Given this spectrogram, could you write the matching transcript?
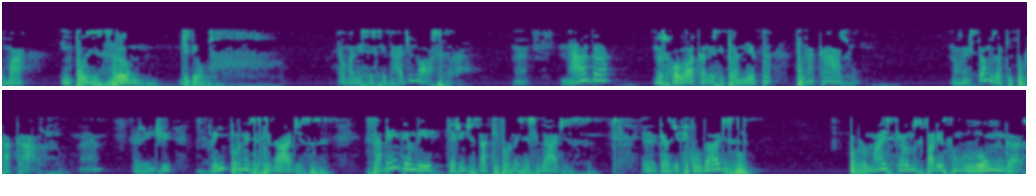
uma imposição de Deus. É uma necessidade nossa. Né? Nada nos coloca nesse planeta por acaso. Nós não estamos aqui por acaso. Né? A gente vem por necessidades. Saber entender que a gente está aqui por necessidades. É, que as dificuldades, por mais que elas nos pareçam longas,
